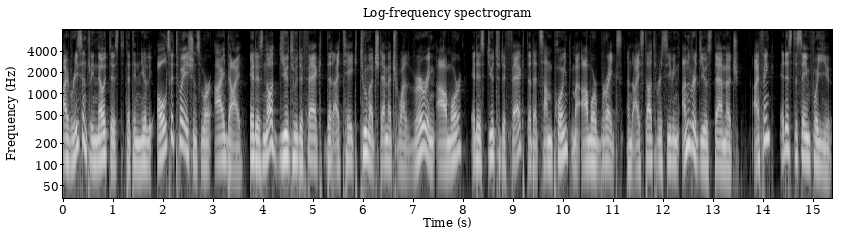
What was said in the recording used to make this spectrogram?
I recently noticed that in nearly all situations where I die, it is not due to the fact that I take too much damage while wearing armor, it is due to the fact that at some point my armor breaks and I start receiving unreduced damage. I think it is the same for you.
